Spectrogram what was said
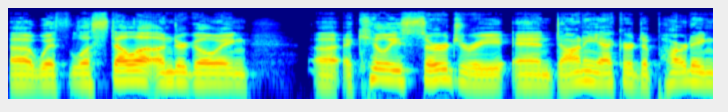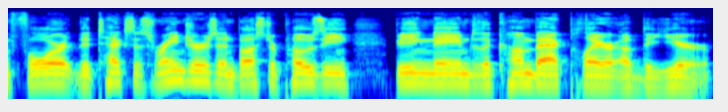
uh, with La Stella undergoing uh, Achilles surgery and Donnie Ecker departing for the Texas Rangers and Buster Posey being named the comeback player of the year.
